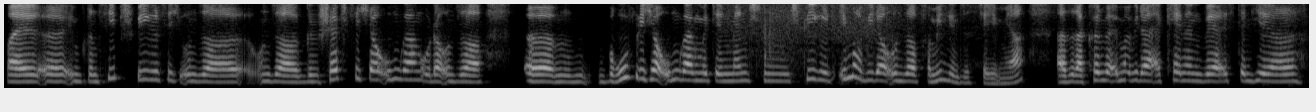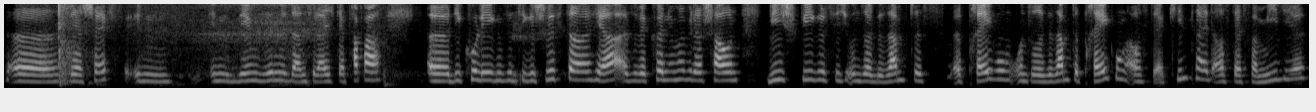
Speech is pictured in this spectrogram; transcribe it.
Weil äh, im Prinzip spiegelt sich unser, unser geschäftlicher Umgang oder unser ähm, beruflicher Umgang mit den Menschen spiegelt immer wieder unser Familiensystem. Ja? Also da können wir immer wieder erkennen, wer ist denn hier äh, der Chef, in, in dem Sinne dann vielleicht der Papa, äh, die Kollegen sind die Geschwister. Ja? Also wir können immer wieder schauen, wie spiegelt sich unser gesamtes äh, Prägung, unsere gesamte Prägung aus der Kindheit, aus der Familie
